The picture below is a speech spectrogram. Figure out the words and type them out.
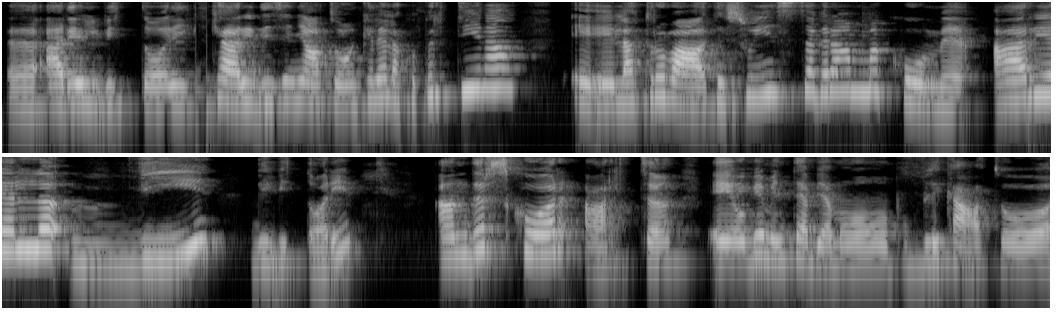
eh, Ariel Vittori che ha ridisegnato anche lei la copertina e, e la trovate su Instagram come Ariel V di Vittori underscore art e ovviamente abbiamo pubblicato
